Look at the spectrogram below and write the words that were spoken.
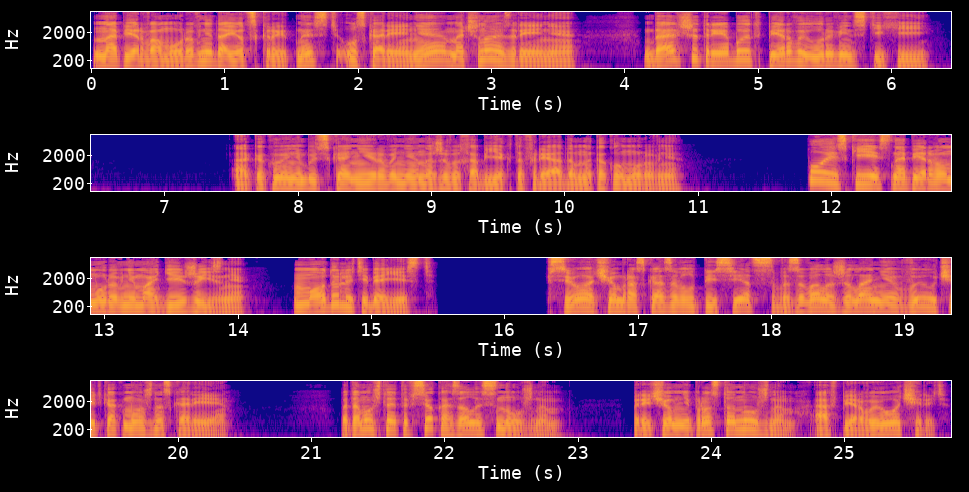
На первом уровне дает скрытность, ускорение, ночное зрение. Дальше требует первый уровень стихий. А какое-нибудь сканирование на живых объектов рядом на каком уровне? Поиски есть на первом уровне магии жизни. Модуль у тебя есть. Все, о чем рассказывал писец, вызывало желание выучить как можно скорее. Потому что это все казалось нужным. Причем не просто нужным, а в первую очередь.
